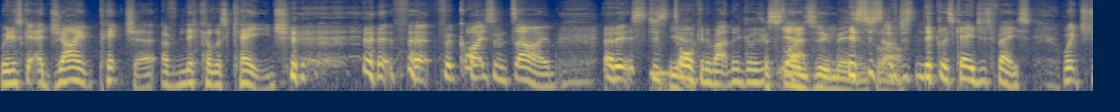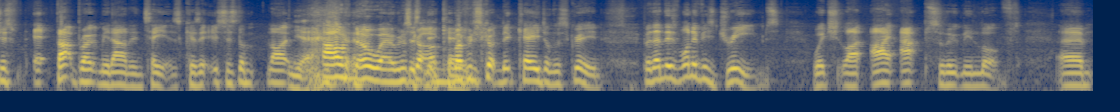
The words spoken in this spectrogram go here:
we just get a giant picture of Nicolas Cage for for quite some time, and it's just Yeah. talking about Nicolas. A slow zoom in It's just well. of just Nicolas Cage's face, which just it, that broke me down in tears because it's just a, like Yeah. out of nowhere we've just, Just got Nick a, we've Cage. just got Nic Cage on the screen. But then there's one of his dreams which like I absolutely loved, um,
